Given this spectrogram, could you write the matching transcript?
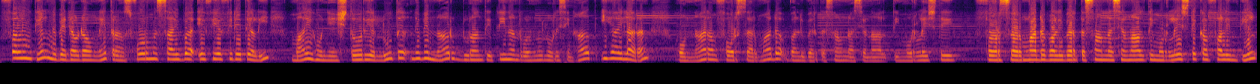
Falentil nebe daudau ne transforma saiba FFDTL mai honia história luta nebe naru durante tinan ronulo resinhat e hailaran honaran Força Armada para Libertação Nacional Timor-Leste. Força Armada Libertação Nacional Timor-Leste ka Falentil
